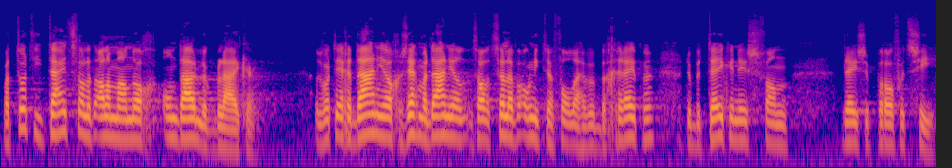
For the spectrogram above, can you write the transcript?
Maar tot die tijd zal het allemaal nog onduidelijk blijken. Het wordt tegen Daniel gezegd, maar Daniel zal het zelf ook niet ten volle hebben begrepen, de betekenis van deze profetie.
